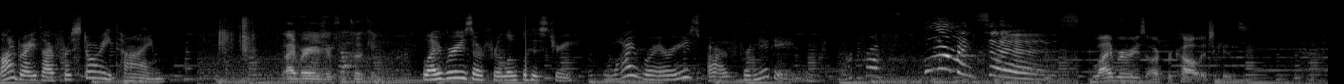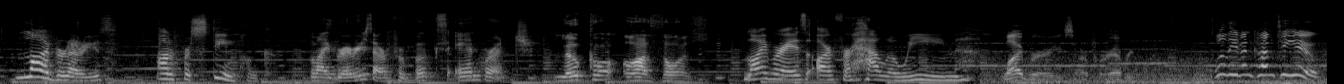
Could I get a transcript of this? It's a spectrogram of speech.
Libraries are for story time. Libraries are for cooking. Libraries are for local history. Libraries are for knitting. Performances! Libraries are for college kids. Libraries are for steampunk. Libraries are for books and brunch. Local authors. Libraries are for Halloween. Libraries are for everyone. We'll even come to you.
